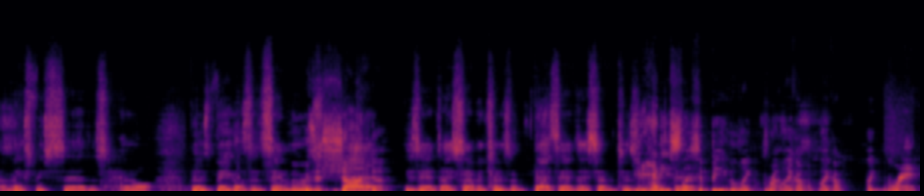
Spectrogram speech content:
that makes me sad as hell. Those bagels in St. Louis. was a shonda. That is anti-Semitism. That's anti-Semitism Dude, how right do you there. slice a bagel like like a like a like bread?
